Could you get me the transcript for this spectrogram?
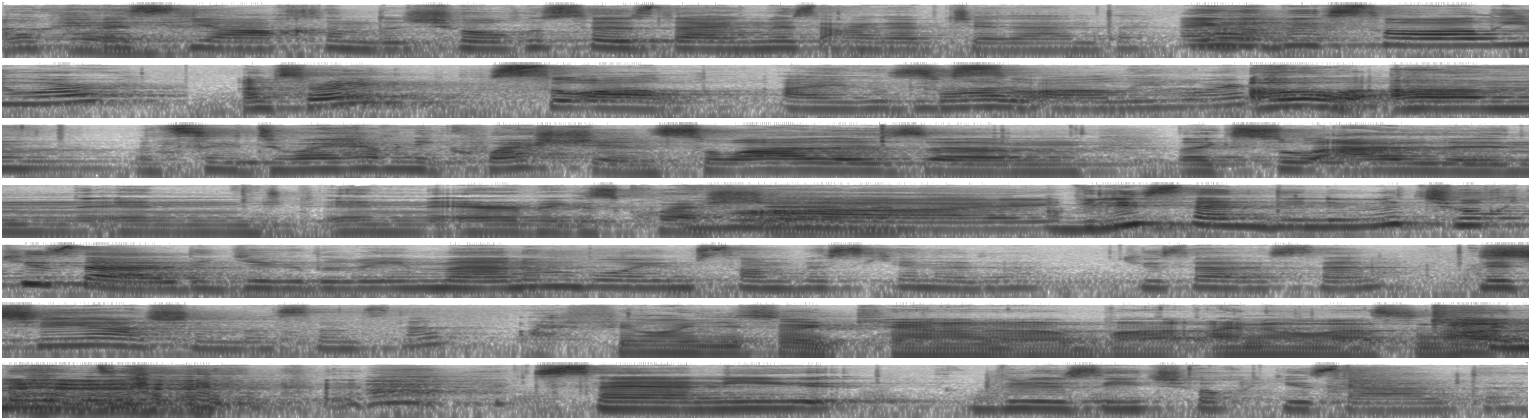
okay. Bəs yaxındır. Çoxu sözlərimiz ərəbcədəndir. Ayrı bir sualı var? I'm sorry. Sual. Ayrı bir Sual. sualı var. Oh, um, let's see. Do I have any questions? Sual is um like sual in in in Arabic is question. Vay. Bilirsən dilimi çox gözəldir girdiyi. Mənim boyumsan bəs yenə də gözəlsən. Neçə yaşındasın sən? I feel like you said Canada, but I know that's not it. Səni bluzi çox gözəldir.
